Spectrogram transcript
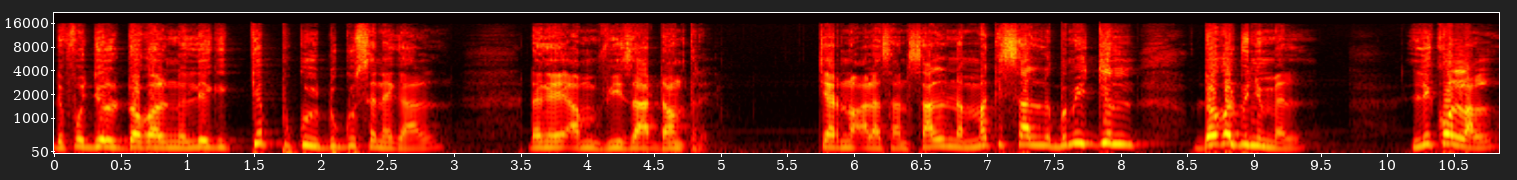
dafa jël dogal na léegi képp kuy dugg Sénégal da ngay am visa d'entrée Thierno Alassane Sall na Macky Sall ba muy jël dogal bi ñu mel li ko lal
